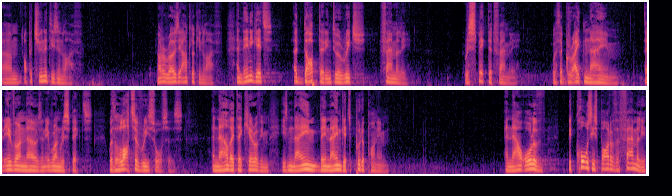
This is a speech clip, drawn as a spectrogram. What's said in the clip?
um, opportunities in life, not a rosy outlook in life. And then he gets adopted into a rich family, respected family, with a great name that everyone knows and everyone respects, with lots of resources. And now they take care of him. His name, their name gets put upon him. And now all of because he's part of the family,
